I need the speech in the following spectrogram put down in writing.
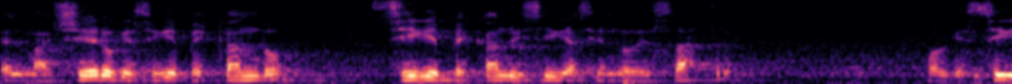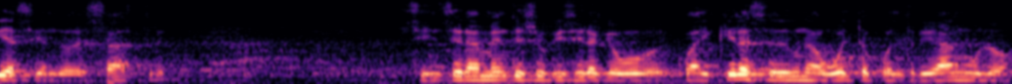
el machero que sigue pescando, sigue pescando y sigue haciendo desastre, porque sigue haciendo desastre. Sinceramente yo quisiera que cualquiera se dé una vuelta por el triángulo,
